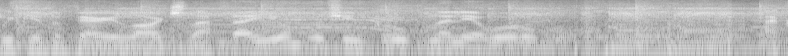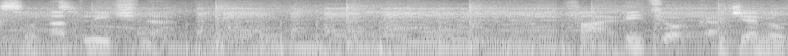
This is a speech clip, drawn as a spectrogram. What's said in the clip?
We give a very large left. Даем очень крупно левую руку. Excellent. Отлично. Five, Пятерка. the general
